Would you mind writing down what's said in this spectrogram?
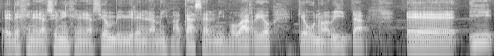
eh, de generación en generación vivir en la misma casa, en el mismo barrio que uno habita. Eh, y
